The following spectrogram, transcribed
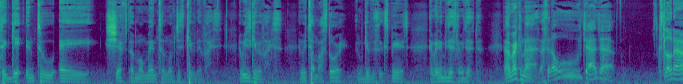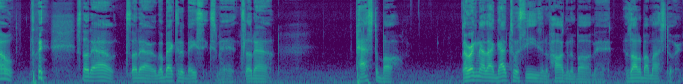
to get into a shift of momentum of just giving advice. Let me just give advice. Let me tell my story. Let me give this experience. I mean, let me just, let me just. And I recognized. I said, "Oh, ja, ja, slow down, slow down, slow down. Go back to the basics, man. Slow down. Pass the ball." I recognized I got to a season of hogging the ball, man. It was all about my story,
